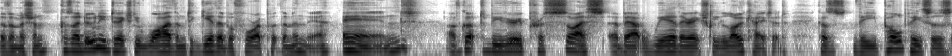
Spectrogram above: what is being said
of a mission, because I do need to actually wire them together before I put them in there. And I've got to be very precise about where they're actually located, because the pole pieces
